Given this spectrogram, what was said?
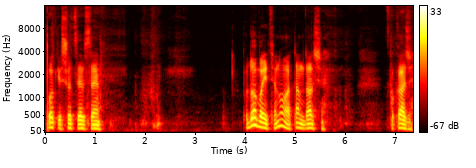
Поки що це все подобається, ну а там далі покаже,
